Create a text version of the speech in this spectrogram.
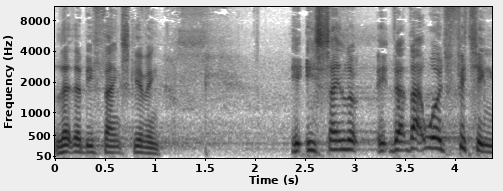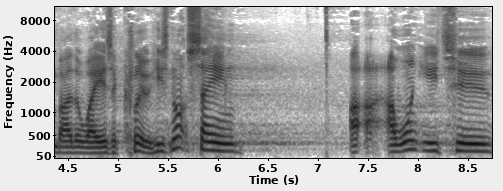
let there be thanksgiving. he's saying, look, that, that word fitting, by the way, is a clue. He's not saying, I, I want you to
